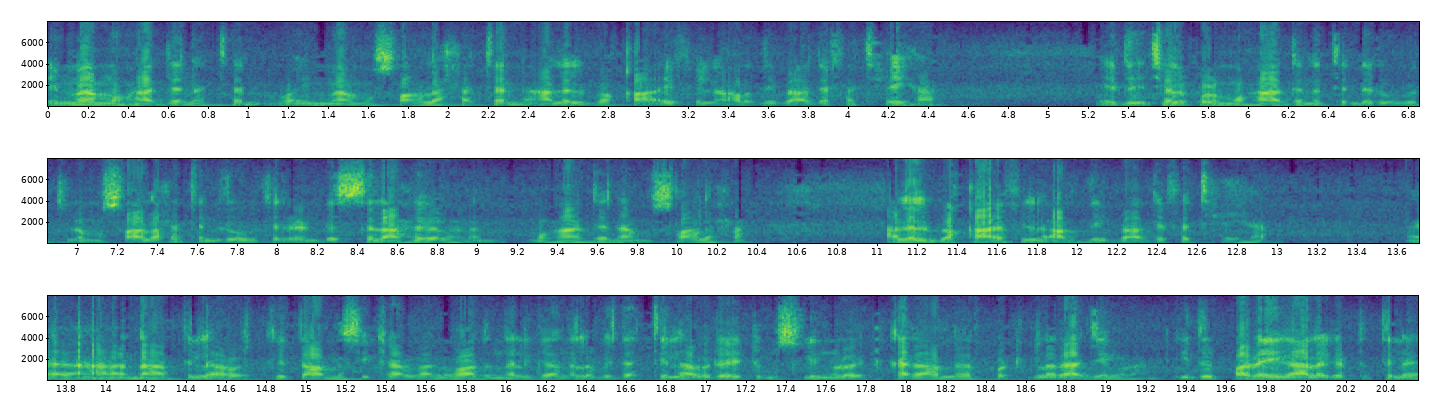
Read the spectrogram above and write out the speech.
ഇമ്മ മുഹാദനത്തൻ വ ഇമ്മ മുസാലഹത്തൻ അലൽ ബഖാഇ ഫിൽ അർദി ഫത്ഹിഹ. ഇത് ചിലപ്പോൾ മുഹാദനത്തിന്റെ രൂപത്തിലോ മുസാലഹത്തിന്റെ രൂപത്തിലോ രണ്ട് ഇസ്ലാഹുകളാണ്. മുഹാദന മുസാലഹ അലൽ ബഖാഇ ഫിൽ അർദി ബഅദ ഫത്ഹിഹ. ആ നാട്ടിൽ അവർക്ക് താമസിക്കാനുള്ള അനുവാദം നൽകുക എന്നുള്ള വിധത്തിൽ അവരുമായിട്ട് മുസ്ലിങ്ങളുമായിട്ട് കരാറിൽ ഏർപ്പെട്ടിട്ടുള്ള രാജ്യങ്ങളാണ്. ഇത് പഴയ കാലഘട്ടത്തിലെ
